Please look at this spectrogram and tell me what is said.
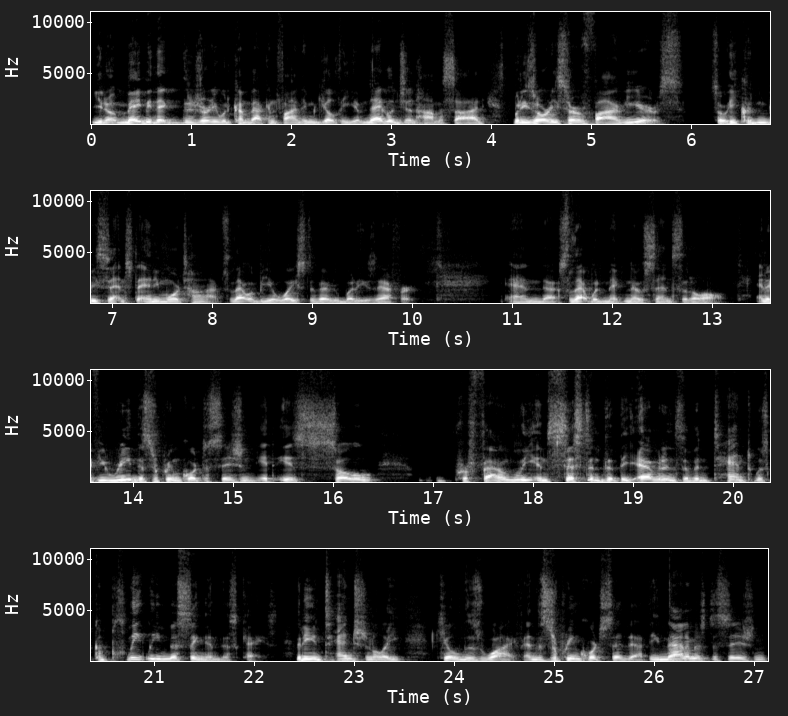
you know, maybe the jury would come back and find him guilty of negligent homicide, but he's already served five years, so he couldn't be sentenced to any more time. So that would be a waste of everybody's effort. And uh, so that would make no sense at all. And if you read the Supreme Court decision, it is so profoundly insistent that the evidence of intent was completely missing in this case, that he intentionally killed his wife. And the Supreme Court said that. The unanimous decision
